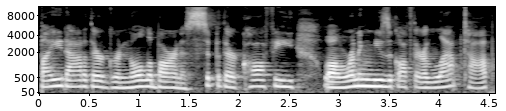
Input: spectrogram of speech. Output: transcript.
bite out of their granola bar and a sip of their coffee while running music off their laptop.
